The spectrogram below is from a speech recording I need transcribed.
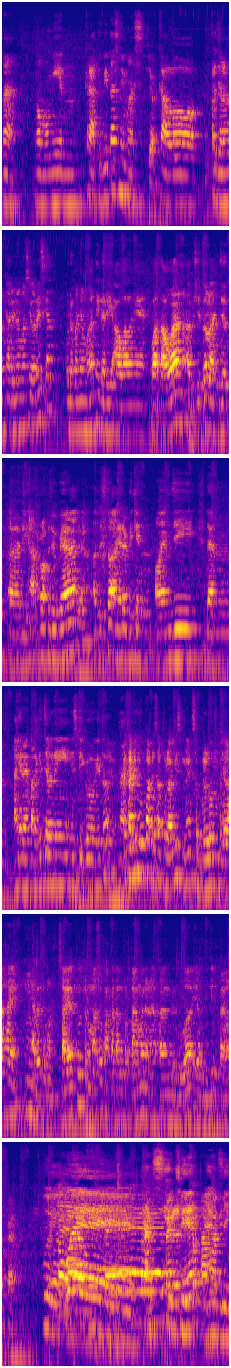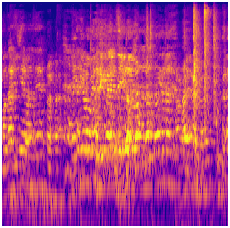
Nah, ngomongin kreativitas nih Mas. Siap. Kalau perjalanan karirnya Mas Yoris kan udah panjang banget nih dari awalnya wartawan, abis itu lanjut eh, di hard rock juga, Iya. abis itu akhirnya bikin OMG dan akhirnya yang paling kecil nih Instigo gitu. Iya. Nah, Eh tadi lupa ada satu lagi sebenarnya sebelum Jelahai. Hmm. Saya tuh termasuk angkatan pertama dan angkatan kedua yang bikin PLFR. Wih, Pensi, pensi ya. pertama di Makasih ya mas ya. Thank you, Mas. Dari pensi kan.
